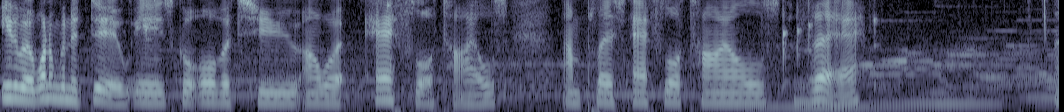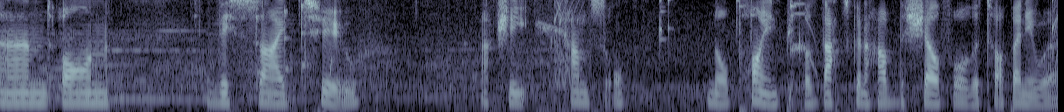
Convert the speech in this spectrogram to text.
Either way, what I'm going to do is go over to our airflow tiles and place airflow tiles there. And on this side too. Actually, cancel. No point, because that's going to have the shelf over the top anyway.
